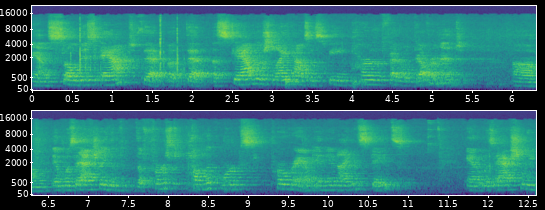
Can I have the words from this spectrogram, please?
And so this act that, uh, that established lighthouses being part of the federal government, um, it was actually the, the first public works program in the United States. And it was actually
